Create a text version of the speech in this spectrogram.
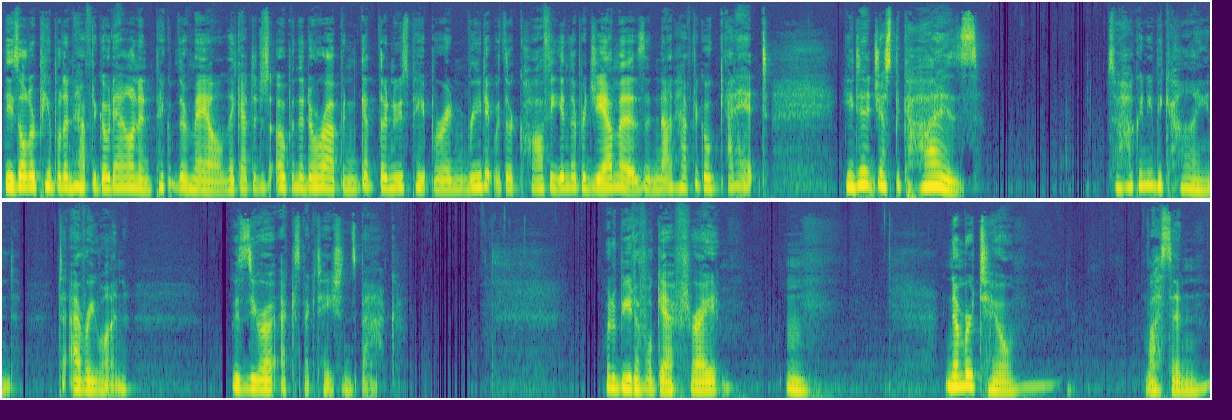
These older people didn't have to go down and pick up their mail. They got to just open the door up and get their newspaper and read it with their coffee in their pajamas and not have to go get it. He did it just because. So, how can you be kind to everyone with zero expectations back? What a beautiful gift, right? Mm. Number two lesson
